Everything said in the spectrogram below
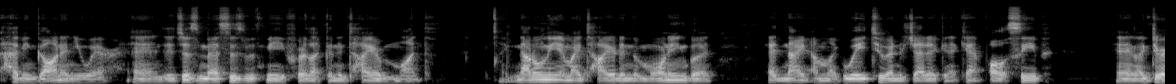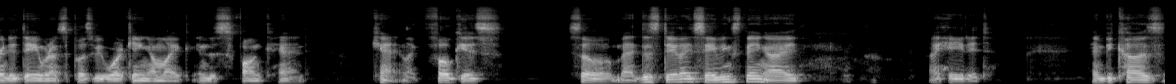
having gone anywhere. And it just messes with me for like an entire month. Like not only am I tired in the morning, but at night I'm like way too energetic and I can't fall asleep. And like during the day when I'm supposed to be working, I'm like in this funk and can't like focus. So man, this daylight savings thing, I I hate it. And because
